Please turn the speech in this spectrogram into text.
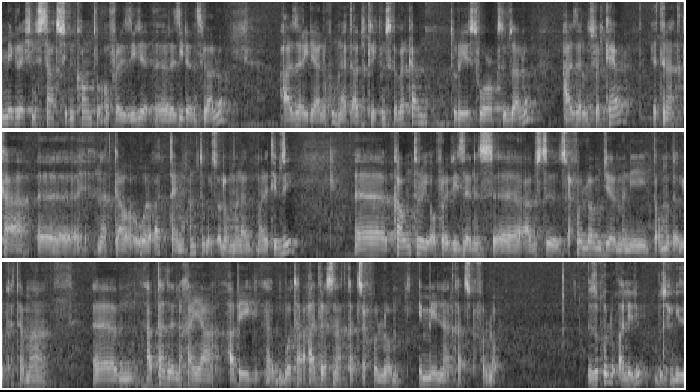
immigration status in country of residence ዝብል ኣሎ። other ኢልያ ኣለኹ ምክንያቱ ኣብዚ click ምስ ገበርካ tourist work ዝብል ኣሎ። other ምስ በልካዮ እቲ ናትካ ወረቐት እንታይ ምዃኑ ትገልፀሎ ማለት እዩ። እዚ ካውንትሪ ኦፍ ሬዚደንስ ኣብዚ ትፅሕፈሎም ጀርመኒ ተቕምጠሉ ከተማ ኣብታ ዘለካያ ኣበይ ቦታ ኣድረስ ናትካ ትፅሕፈሎም ኢሜይል ናትካ ትፅሕፈሎም እዚ ኩሉ ቀሊል እዩ ብዙሕ ግዜ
